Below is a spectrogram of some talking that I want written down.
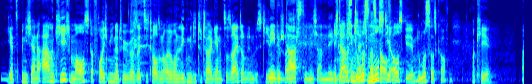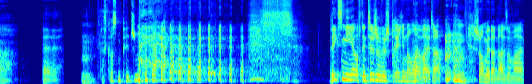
jetzt bin ich ja eine arme Kirchenmaus, da freue ich mich natürlich über 60.000 Euro und lege mir die total gerne zur Seite und investiere. Nee, du darfst die nicht anlegen. Ich du darf musst, die nicht, du musst ich muss kaufen. die ausgeben. Du musst das kaufen. Okay. Ah. Äh. Mh. Hm. Was kostet ein Pigeon? Leg's mir hier auf den Tisch und wir sprechen nochmal weiter. Schauen wir dann also mal.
